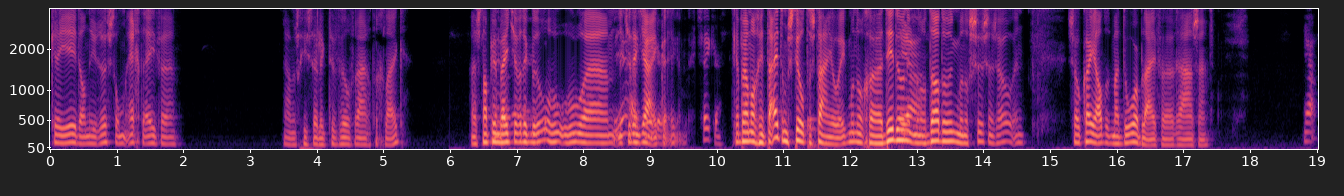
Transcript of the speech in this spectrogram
creëer je dan die rust om echt even. Nou, misschien stel ik te veel vragen tegelijk. Uh, snap je een beetje wat ik bedoel? Hoe, hoe uh, dat je denkt, ja, ik, ik, zeker. ik heb helemaal geen tijd om stil te staan, joh. Ik moet nog uh, dit doen, ik moet nog dat doen, ik moet nog zus en zo. En zo kan je altijd maar door blijven razen. Ja,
